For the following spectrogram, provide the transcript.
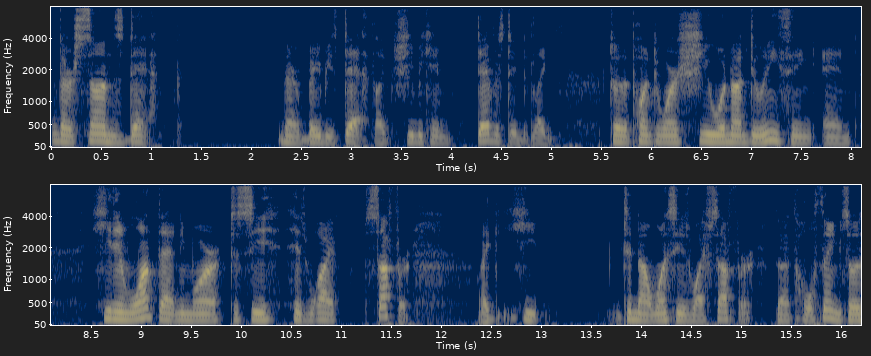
their son's death their baby's death. Like she became devastated, like to the point to where she would not do anything, and he didn't want that anymore to see his wife suffer. Like he did not want to see his wife suffer throughout the whole thing. So,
